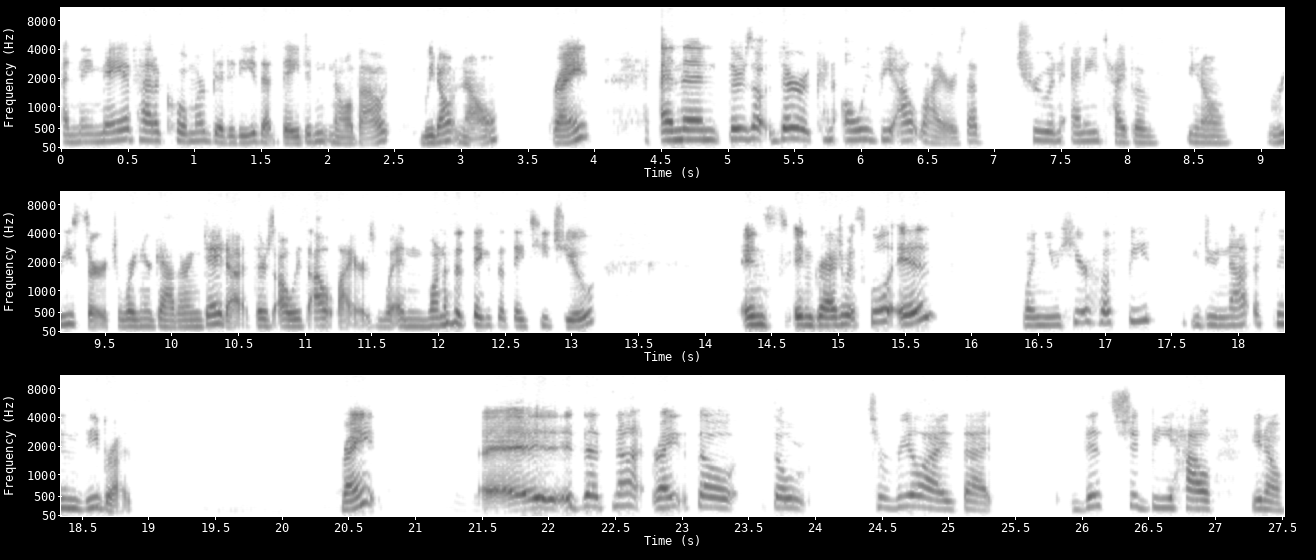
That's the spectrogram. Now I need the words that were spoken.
and they may have had a comorbidity that they didn't know about we don't know right and then there's a, there can always be outliers that's true in any type of you know research when you're gathering data. There's always outliers. And one of the things that they teach you in, in graduate school is when you hear hoofbeats, you do not assume zebras. Right? Uh, that's not right. So, so to realize that this should be how, you know,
